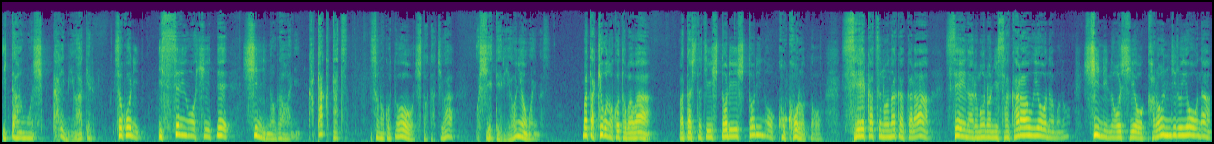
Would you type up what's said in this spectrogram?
異端をしっかり見分ける。そこに一線を引いて真理の側に固く立つ。そのことを人たちは教えているように思います。また今日の言葉は私たち一人一人の心と生活の中から聖なるものに逆らうようなもの真理の教えを軽んじるような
